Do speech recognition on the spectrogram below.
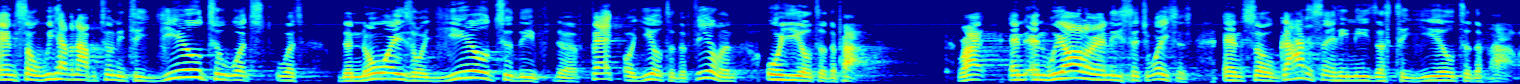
And so we have an opportunity to yield to what's, what's the noise or yield to the, the effect or yield to the feeling or yield to the power right? And, and we all are in these situations. And so God is saying he needs us to yield to the power.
